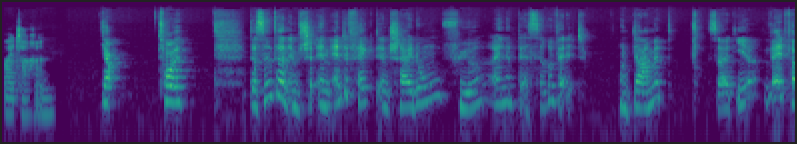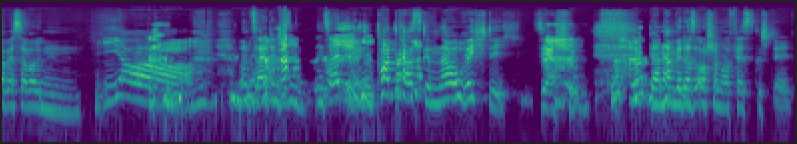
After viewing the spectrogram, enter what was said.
weiterrennen. Ja, toll. Das sind dann im, im Endeffekt Entscheidungen für eine bessere Welt. Und damit seid ihr Weltverbesserin. Ja! Und seid in, diesem, und seid in diesem Podcast genau richtig. Sehr schön. Dann haben wir das auch schon mal festgestellt.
